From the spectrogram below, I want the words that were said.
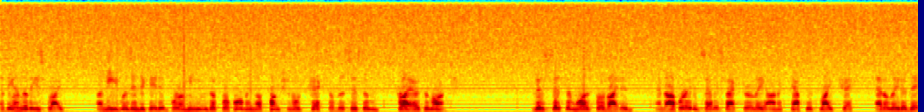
At the end of these flights, a need was indicated for a means of performing a functional check of the system prior to launch. This system was provided and operated satisfactorily on a captive flight check at a later date.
